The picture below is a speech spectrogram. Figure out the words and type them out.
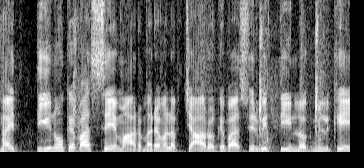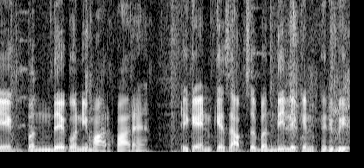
भाई, तीनों के पास सेम आर्मर है मतलब चारों के पास फिर भी तीन लोग मिलके एक बंदे को नहीं मार पा रहे हैं। ठीक है, इनके हिसाब से बंदी, लेकिन फिर भी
